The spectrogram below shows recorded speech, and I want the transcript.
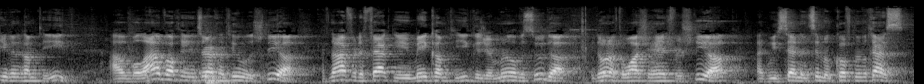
you're going to come to eat. If not for the fact that you may come to eat because you're middle of a suda, you don't have to wash your hands for shtia, like we said in Simon Kuf Ches.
